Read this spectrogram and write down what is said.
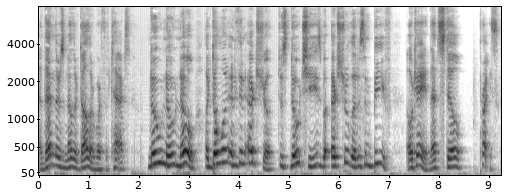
and then there's another dollar worth of tax. No, no, no. I don't want anything extra. Just no cheese, but extra lettuce and beef. Okay, that's still price.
